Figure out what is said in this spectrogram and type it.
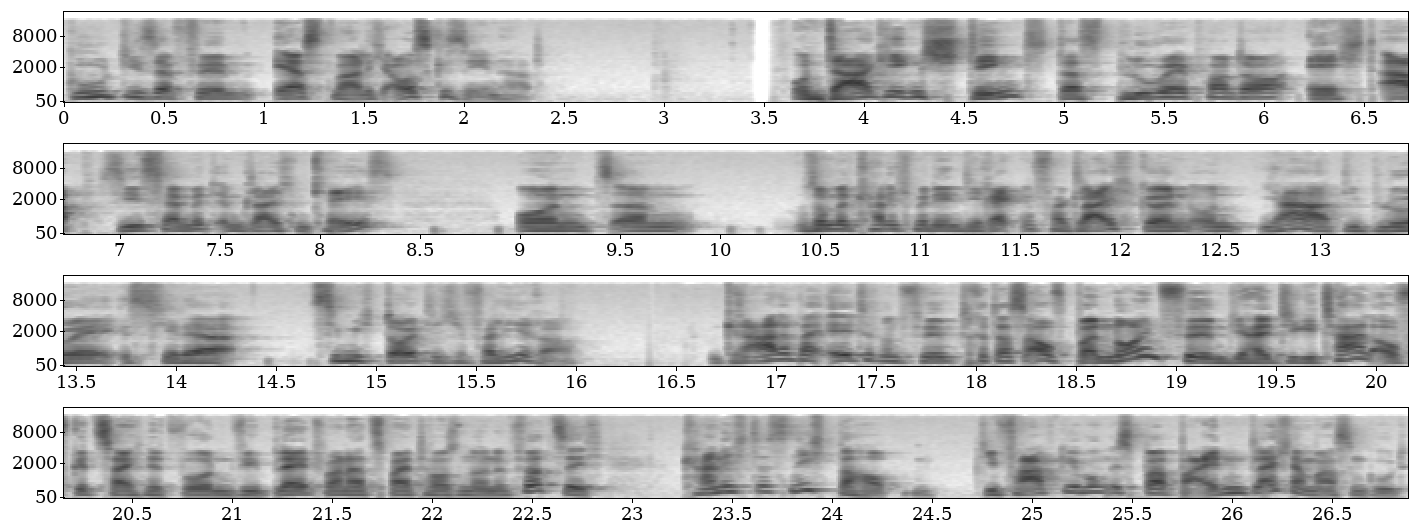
gut dieser Film erstmalig ausgesehen hat. Und dagegen stinkt das Blu-ray Pendant echt ab. Sie ist ja mit im gleichen Case und ähm, somit kann ich mir den direkten Vergleich gönnen. Und ja, die Blu-ray ist hier der ziemlich deutliche Verlierer gerade bei älteren Filmen tritt das auf. Bei neuen Filmen, die halt digital aufgezeichnet wurden, wie Blade Runner 2049, kann ich das nicht behaupten. Die Farbgebung ist bei beiden gleichermaßen gut.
